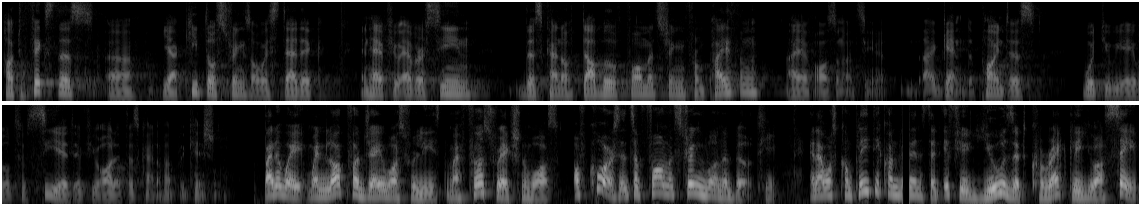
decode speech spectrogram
How to fix this? Uh, yeah, keep those strings always static. And have you ever seen this kind of double format string from Python? I have also not seen it. Again, the point is, would you be able to see it if you audit this kind of application? By the way, when Log4j was released, my first reaction was, of course, it's a format string vulnerability. And I was completely convinced that if you use it correctly, you are safe.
